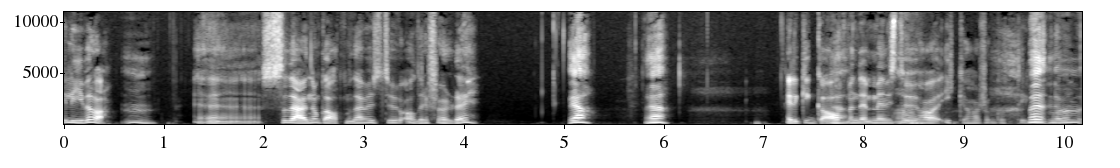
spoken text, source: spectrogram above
i livet, da. Mm. Eh, så det er jo noe galt med deg hvis du aldri føler det. Ja. ja. Eller ikke galt, Ja. men, det, men hvis du har, ikke har så godt tilgang Men, på det. men-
